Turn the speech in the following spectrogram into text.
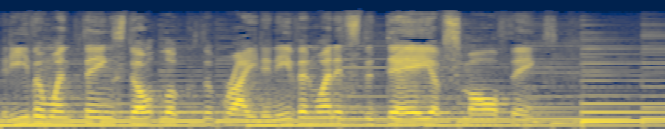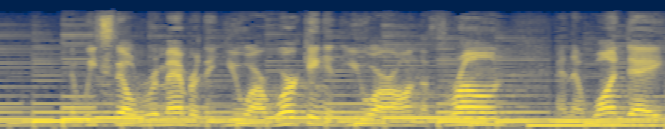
that even when things don't look right, and even when it's the day of small things, we still remember that you are working and you are on the throne and then one day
